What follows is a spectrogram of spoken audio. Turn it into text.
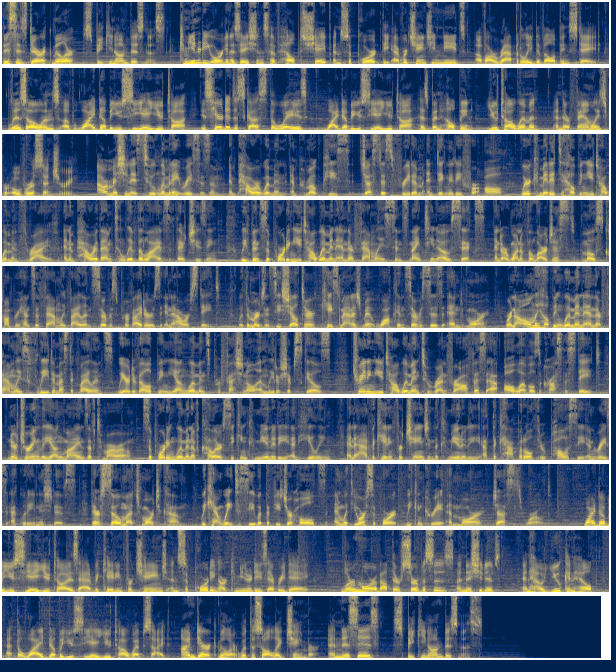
This is Derek Miller speaking on business. Community organizations have helped shape and support the ever changing needs of our rapidly developing state. Liz Owens of YWCA Utah is here to discuss the ways YWCA Utah has been helping Utah women and their families for over a century. Our mission is to eliminate racism, empower women, and promote peace, justice, freedom, and dignity for all. We're committed to helping Utah women thrive and empower them to live the lives of their choosing. We've been supporting Utah women and their families since 1906 and are one of the largest, most comprehensive family violence service providers in our state, with emergency shelter, case management, walk in services, and more. We're not only helping women and their families flee domestic violence, we are developing young women's professional and leadership skills, training Utah women to run for office at all levels across the state, nurturing the young minds of tomorrow, supporting women of color seeking community and healing, and advocating for change in the community at the Capitol through policy and race equity initiatives. There's so much more to come. We can't wait to see what the future holds, and with your support, we can create a more just world. YWCA Utah is advocating for change and supporting our communities every day. Learn more about their services, initiatives, and how you can help at the YWCA Utah website. I'm Derek Miller with the Salt Lake Chamber, and this is Speaking on Business.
